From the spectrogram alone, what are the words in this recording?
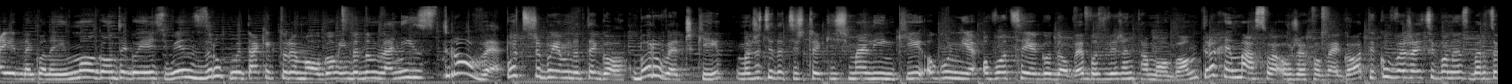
a jednak one nie mogą tego jeść, więc zróbmy takie, które mogą i będą dla nich zdrowe. Potrzebujemy do tego boróweczki, możecie dać jeszcze jakieś malinki, ogólnie owoce jagodowe, bo zwierzęta mogą. Trochę masła orzechowego, tylko uważajcie, bo ono jest bardzo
